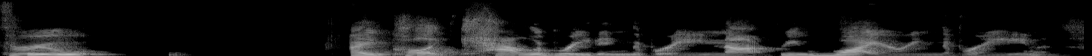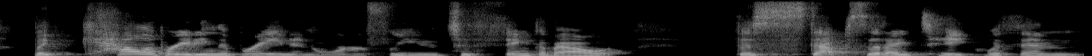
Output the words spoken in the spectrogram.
through, I call it calibrating the brain, not rewiring the brain, but calibrating the brain in order for you to think about the steps that I take within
